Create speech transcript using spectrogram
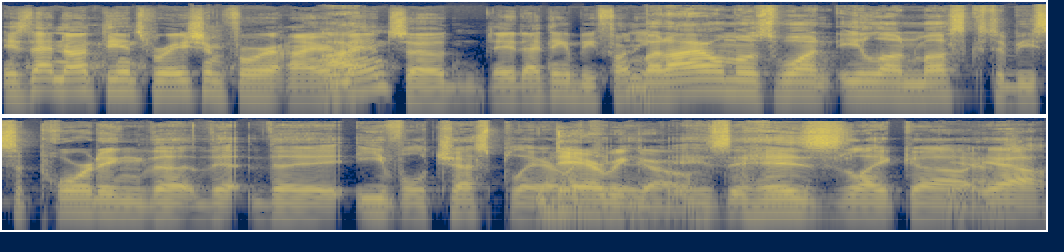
is that not the inspiration for Iron I- Man? So they, I think it'd be funny. But I almost want Elon Musk to be supporting the the, the evil chess player. There Like, we go. His his like uh, Yes. yeah.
